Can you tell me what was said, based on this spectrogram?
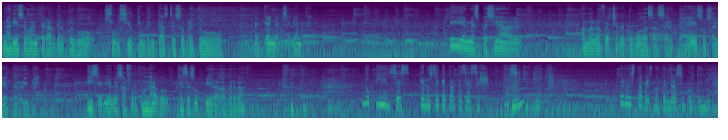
Nadie se va a enterar del juego sucio que inventaste sobre tu pequeño accidente. Y en especial, cuando la fecha de tu boda se acerca, eso sería terrible. Y sería desafortunado que se supiera la verdad. No pienses que no sé qué tratas de hacer. No soy idiota. Pero esta vez no tendrás oportunidad.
